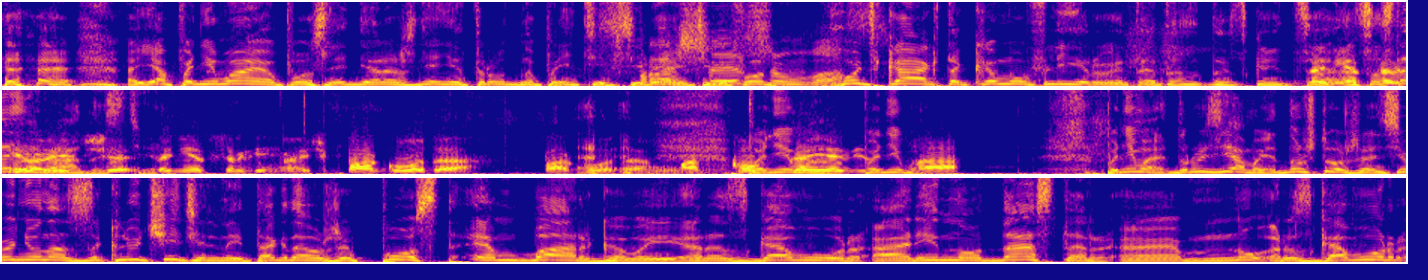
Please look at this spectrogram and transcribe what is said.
Я понимаю, после дня рождения трудно прийти в себя, и телефон вас. хоть как-то камуфлирует это, так сказать, Да нет, Сергей состояние Иванович, радости. да нет, Сергей Иванович, погода, погода. Московская Понимаю, весна. понимаю. Понимаю, друзья мои, ну что же, сегодня у нас заключительный, тогда уже постэмбарговый разговор о Рено Дастер. Э, ну, разговор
